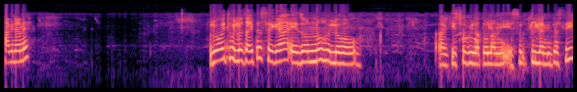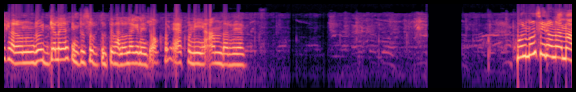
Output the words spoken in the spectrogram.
খাবি না নে? রোহিত হইল যাইতেছে গা, এজন্য হইল আর কি ছবিটা তোলা তুলে নিতেছি কারণ রোদ গেলে কিন্তু ছবি তুলতে ভালো লাগে না এখনই আন্দার হয়ে। ফুলমুল ছিল না মা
